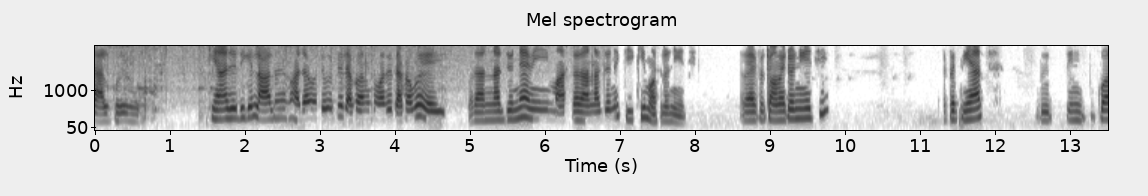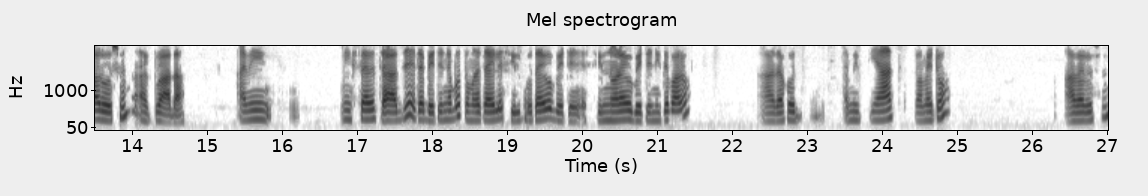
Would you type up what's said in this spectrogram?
লাল করে নেব। পেঁয়াজ এদিকে লাল হয়ে ভাজা হতে হতে দেখো আমি তোমাদের দেখাবো এই রান্নার জন্য, আমি মাছটা রান্নার জন্য কি কি মশলা নিয়েছি। একটা টমেটো নিয়েছি, একটা পেঁয়াজ দু, তিন কোয়া রসুন আর একটু আদা। আমি মিক্সারের সাহায্যে এটা বেটে নেব। তোমরা চাইলে শিলপোতায়ও বেটে শিলনোড়ায়ও বেটে নিতে পারো। আর দেখো, আমি পেঁয়াজ, টমেটো, আদা, রসুন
